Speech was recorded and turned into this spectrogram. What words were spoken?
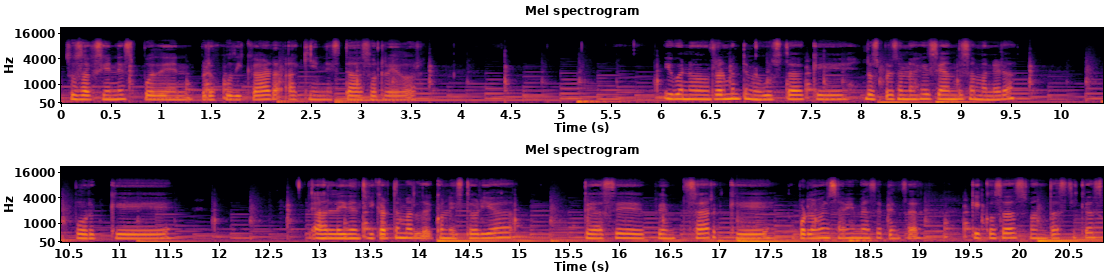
sus acciones pueden perjudicar a quien está a su alrededor. Y bueno, realmente me gusta que los personajes sean de esa manera porque al identificarte más con la historia te hace pensar que, por lo menos a mí me hace pensar que cosas fantásticas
